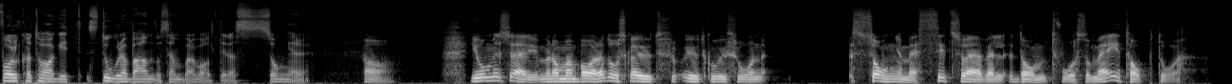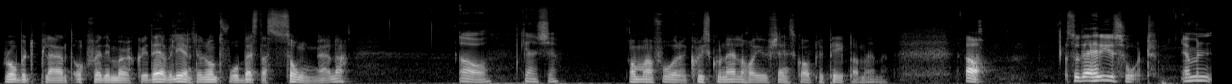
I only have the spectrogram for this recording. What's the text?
folk har tagit stora band och sen bara valt deras sångare. Ja. Jo men så är det ju. Men om man bara då ska ut, utgå ifrån sångmässigt så är väl de två som är i topp då. Robert Plant och Freddie Mercury. Det är väl egentligen de två bästa sångarna. Ja, kanske. Om man får. Chris Cornell har ju skaplig pipa med. Men. Ja. Så det här är ju svårt. Ja men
